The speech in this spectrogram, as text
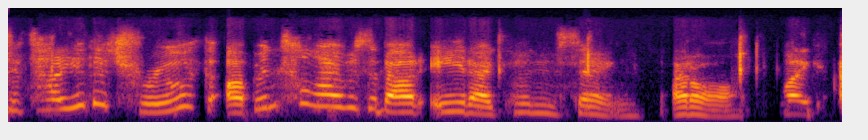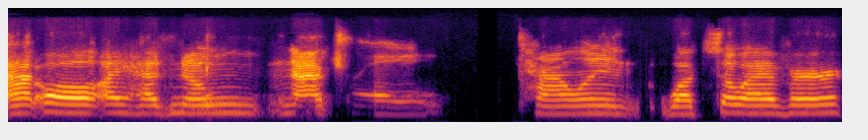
to tell you the truth, up until I was about eight, I couldn't sing at all. Like at all. I had no natural talent whatsoever.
